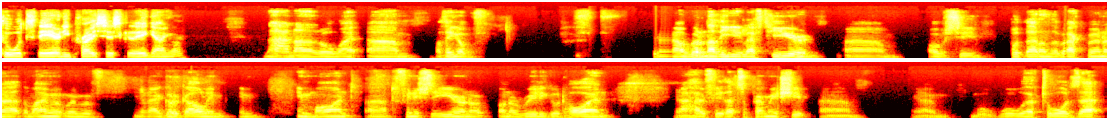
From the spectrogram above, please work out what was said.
thoughts there? Any process there going on? Nah, none at all, mate. Um, I think I've you know, I've got another year left here, and um, obviously put that on the back burner at the moment when we've you know got a goal in in in mind uh, to finish the year on a on a really good high, and you know hopefully that's a premiership. Um, you know we'll, we'll work towards that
